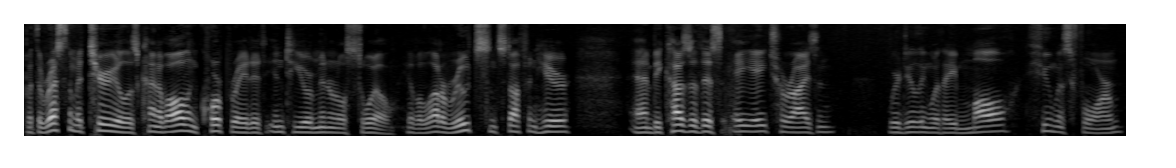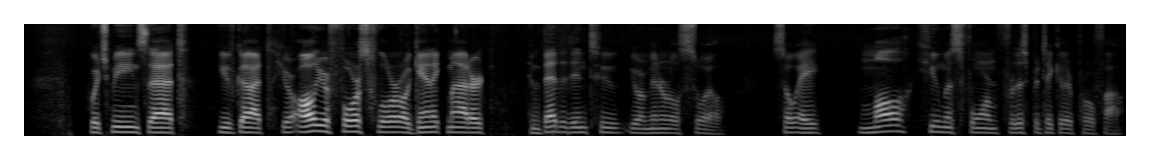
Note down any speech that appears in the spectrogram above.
but the rest of the material is kind of all incorporated into your mineral soil. You have a lot of roots and stuff in here, and because of this AH horizon, we're dealing with a mull humus form, which means that you've got your, all your forest floor organic matter embedded into your mineral soil. So a mull humus form for this particular profile.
